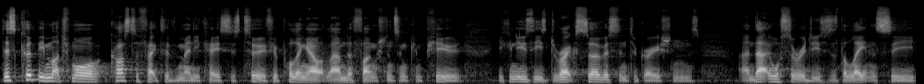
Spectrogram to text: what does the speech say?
This could be much more cost-effective in many cases, too. If you're pulling out Lambda functions and compute, you can use these direct service integrations, and that also reduces the latency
